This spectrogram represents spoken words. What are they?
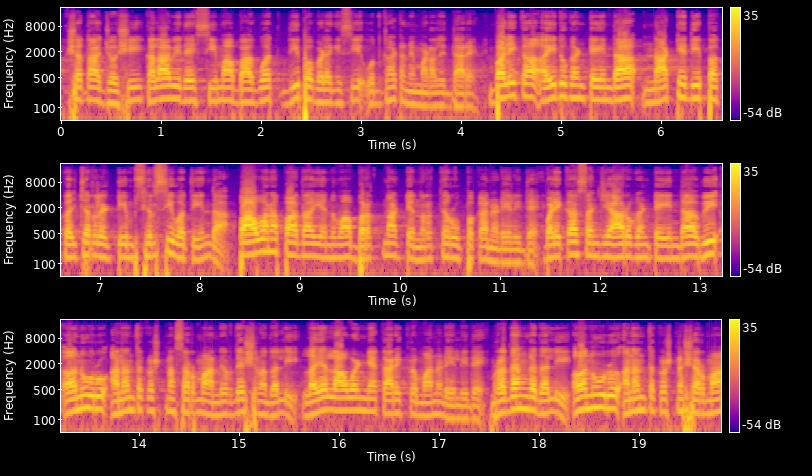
ಅಕ್ಷತಾ ಜೋಶಿ ಕಲಾವಿದೆ ಸೀಮಾ ಭಾಗವತ್ ದೀಪ ಬೆಳಗಿಸಿ ಉದ್ಘಾಟನೆ ಮಾಡಲಿದ್ದಾರೆ. ಬಳಿಕ ಐದು ಗಂಟೆಯಿಂದ ನಾಟ್ಯದೀಪ ಕಲ್ಚರಲ್ ಟೀಮ್ ಸಿರ್ಸಿ ವತಿಯಿಂದ ಪಾವನ ಪಾದ ಎನ್ನುವ ಭರತನಾಟ್ಯ ನೃತ್ಯ ರೂಪಕ ನಡೆಯಲಿದೆ. ಬಳಿಕ ಸಂಜೆ ಆರು ಗಂಟೆಯಿಂದ ವಿ ಅನೂರು ಅನಂತಕೃಷ್ಣ ಶರ್ಮಾ ನಿರ್ದೇಶನದಲ್ಲಿ ಲಯಲಾವಣ್ಯ ಕಾರ್ಯಕ್ರಮ ನಡೆಯಲಿದೆ. ಮೃದಂಗದಲ್ಲಿ ಅನೂರು ಅನಂತಕೃಷ್ಣ ಶರ್ಮಾ,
